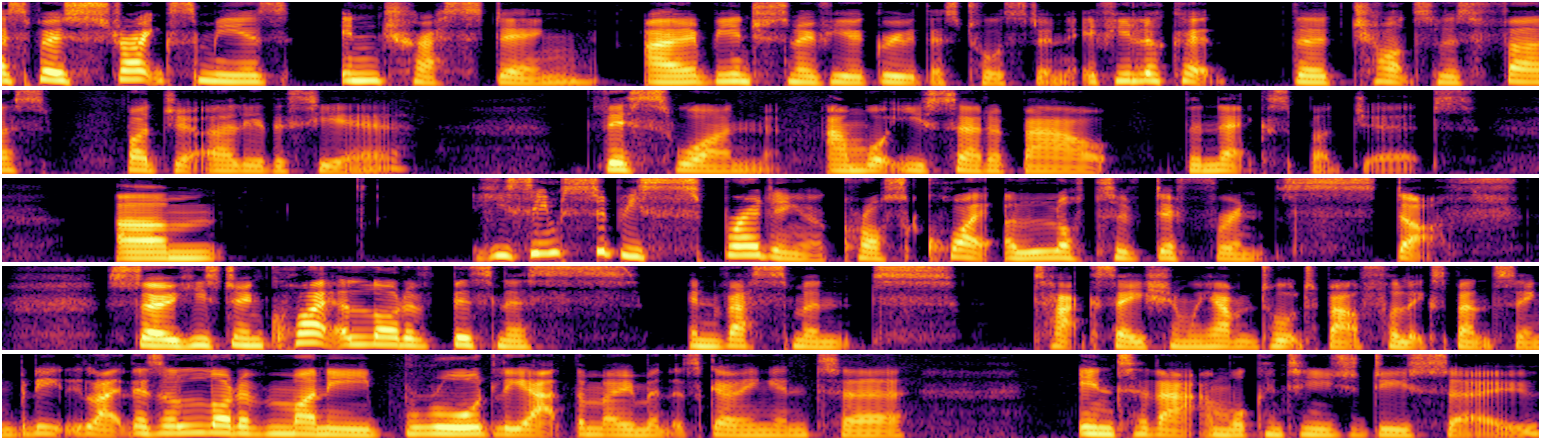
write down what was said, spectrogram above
I suppose strikes me as interesting, I'd be interested to know if you agree with this, Torsten. If you look at the Chancellor's first budget earlier this year, this one, and what you said about the next budget, um, he seems to be spreading across quite a lot of different stuff. So he's doing quite a lot of business investment taxation. We haven't talked about full expensing, but he, like there's a lot of money broadly at the moment that's going into into that and will continue to do so.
